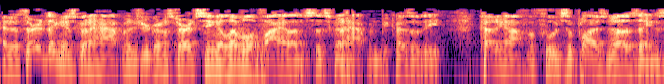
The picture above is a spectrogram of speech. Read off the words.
And the third thing that's going to happen is you're going to start seeing a level of violence that's going to happen because of the cutting off of food supplies and other things.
